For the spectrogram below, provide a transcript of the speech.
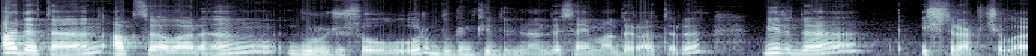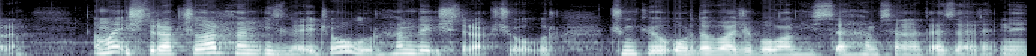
Adətən aksiyaların qurucusu olur, bugünkü dillə desək moderatoru, bir də iştirakçıları. Amma iştirakçılar həm izləyici olur, həm də iştirakçı olur. Çünki orada vacib olan hissə həm sənət əsərini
